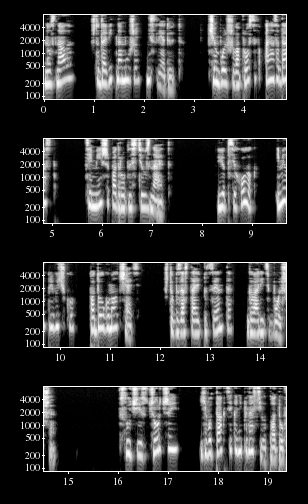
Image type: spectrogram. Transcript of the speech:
но знала, что давить на мужа не следует. Чем больше вопросов она задаст, тем меньше подробностей узнает. Ее психолог имел привычку подолгу молчать, чтобы заставить пациента говорить больше. В случае с Джорджией его тактика не приносила плодов.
